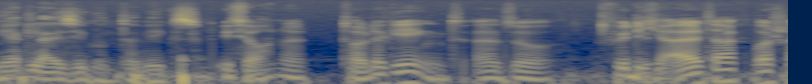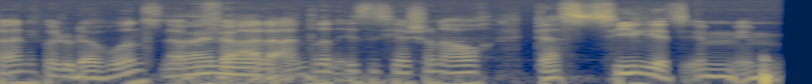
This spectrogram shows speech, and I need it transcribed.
mehrgleisig unterwegs. Ist ja auch eine tolle Gegend. Also für dich Alltag wahrscheinlich, weil du da wohnst, aber Nein, für nein. alle anderen ist es ja schon auch das Ziel jetzt im, im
